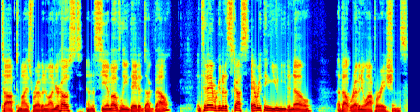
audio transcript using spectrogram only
to optimize revenue. I'm your host and the CMO of LeanData, Doug Bell. And today we're going to discuss everything you need to know about revenue operations.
